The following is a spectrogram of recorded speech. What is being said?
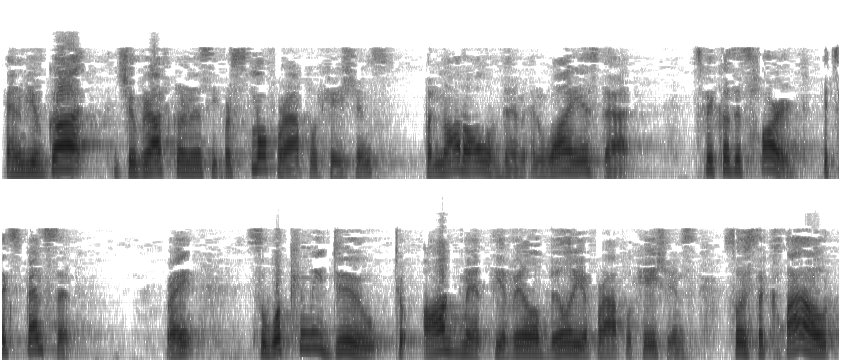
and we've got geographical redundancy for our applications, but not all of them. And why is that? It's because it's hard. It's expensive, right? So what can we do to augment the availability of our applications? So it's the cloud,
